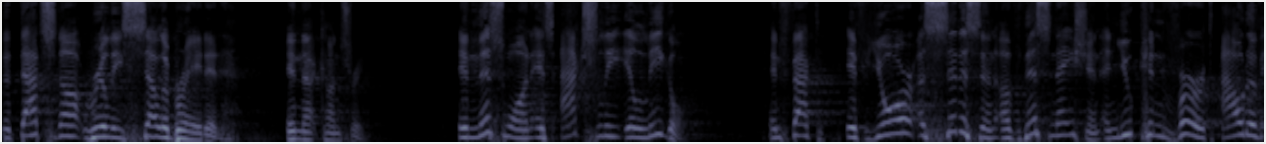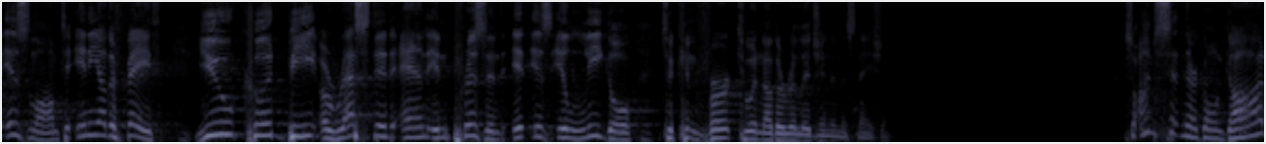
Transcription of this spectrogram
that that's not really celebrated in that country? In this one, it's actually illegal. In fact, if you're a citizen of this nation and you convert out of Islam to any other faith, you could be arrested and imprisoned. It is illegal to convert to another religion in this nation. So I'm sitting there going, God,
